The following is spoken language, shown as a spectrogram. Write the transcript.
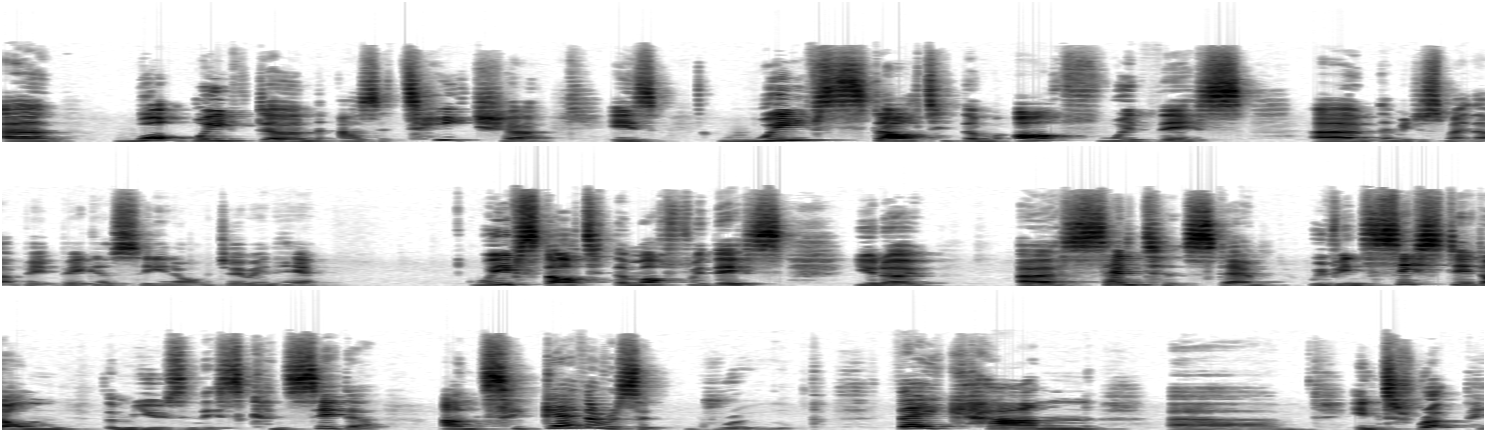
Uh, what we've done as a teacher is we've started them off with this um, let me just make that a bit bigger so you know what I'm doing here. We've started them off with this, you know, uh, sentence stem. We've insisted on them using this consider. And together as a group, they can um, interrupt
